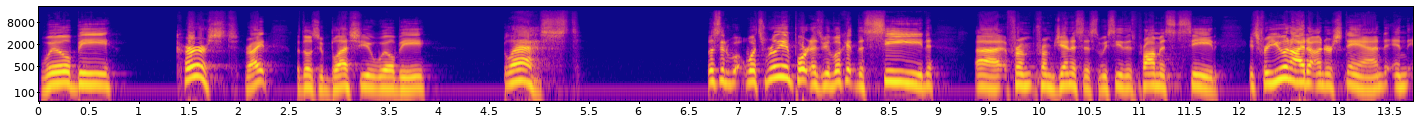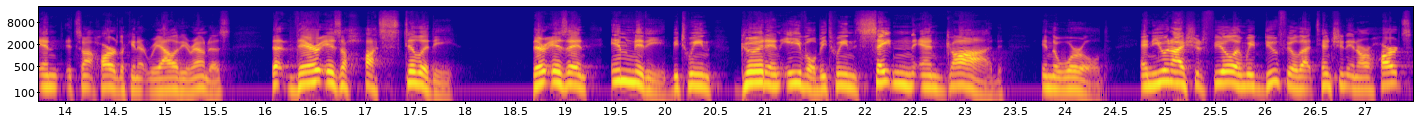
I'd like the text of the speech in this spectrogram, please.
will be cursed, right? But those who bless you will be blessed. Listen, what's really important as we look at the seed uh, from, from Genesis, we see this promised seed. It's for you and I to understand, and, and it's not hard looking at reality around us, that there is a hostility. There is an enmity between good and evil, between Satan and God in the world. And you and I should feel, and we do feel that tension in our hearts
